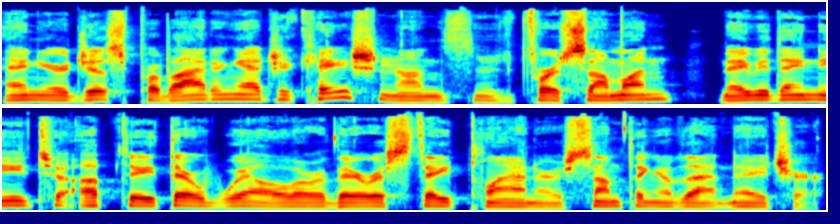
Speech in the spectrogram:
and you're just providing education on for someone. Maybe they need to update their will or their estate plan or something of that nature.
